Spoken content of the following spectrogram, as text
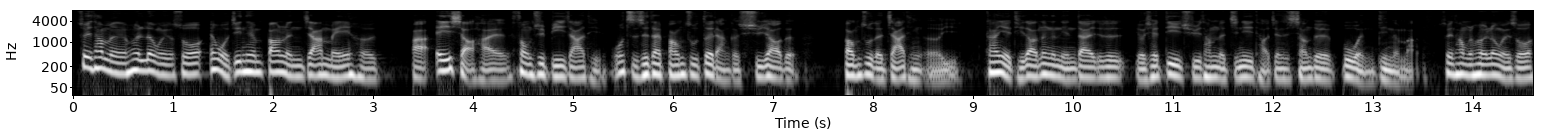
所以他们会认为说，哎，我今天帮人家媒合把 A 小孩送去 B 家庭，我只是在帮助这两个需要的帮助的家庭而已。刚刚也提到，那个年代就是有些地区他们的经济条件是相对不稳定的嘛，所以他们会认为说，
